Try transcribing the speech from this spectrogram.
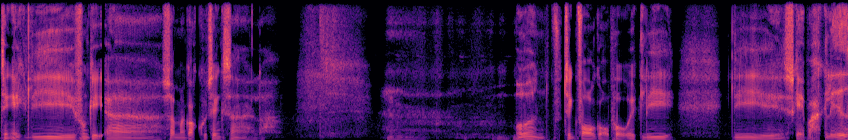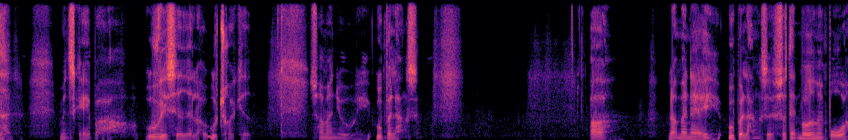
ting ikke lige fungerer, som man godt kunne tænke sig, eller hmm, måden ting foregår på ikke lige, lige øh, skaber glæde, men skaber uvidshed eller utryghed, så er man jo i ubalance. Og når man er i ubalance, så den måde, man bruger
